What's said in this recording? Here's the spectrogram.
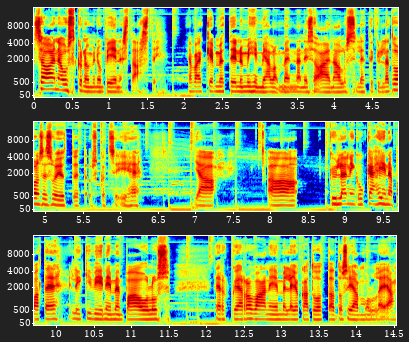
se on aina uskonut minun pienestä asti. Ja vaikka en ole tiennyt mihin mielon mennä, niin se on aina ollut silleen, että kyllä tuo on se sun juttu, että uskot siihen. Ja uh, kyllä niin kuin Kähinäpate, eli Kiviniemen Paulus, terkkuja Rovaniemelle, joka tuottaa tosiaan mulle. Ja,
